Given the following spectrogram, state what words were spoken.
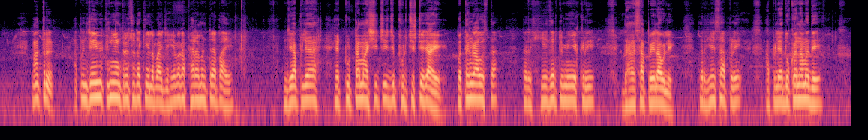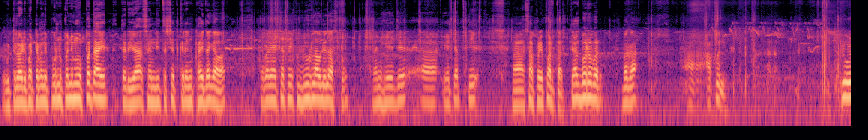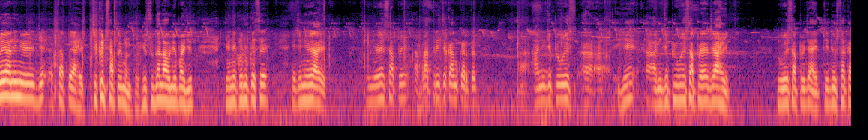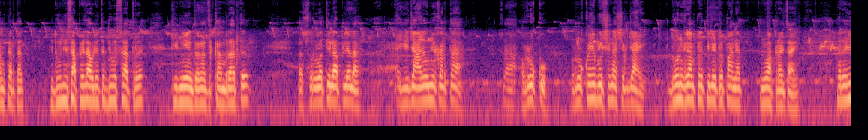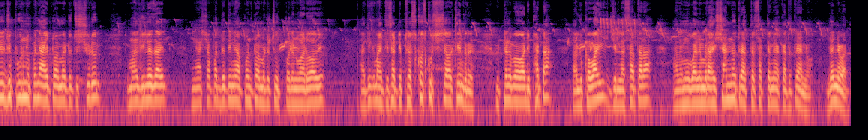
मात्र आपण जैविक नियंत्रणसुद्धा केलं पाहिजे. हे बघा फेरामेन ट्रॅप आहे. जे आपल्या ह्या तुटा माशीची जी पुढची स्टेज आहे पतंग अवस्था तर हे जर तुम्ही एकरी दहा सापळे लावले तर हे सापळे आपल्या दुकानामध्ये विठ्ठलवाडी फाट्यामध्ये पूर्णपणे मोफत आहेत. तर या संधीचा शेतकऱ्यांनी फायदा घ्यावा. तर बघा याच्यात एक लूर लावलेला असतो आणि हे जे ह्याच्यात याच्यात ते सापळे पडतात. त्याचबरोबर बघा आपण पिवळे आणि निळे जे सापळे आहेत चिकट सापळे म्हणतो हे सुद्धा लावले पाहिजेत. जेणेकरून कसं आहे हे जे निळे आहेत हे निळे सापळे रात्रीचे काम करतात. आणि जे पिवळे हे आणि जे पिवळे सापळे जे आहेत पिवळे सापळे जे आहेत ते दिवसा काम करतात. हे दोन्ही सापळे लावले तर दिवस रात्र कीड नियंत्रणाचं काम राहतं. सुरुवातीला आपल्याला हे जे आळवणी करता रोको रोको हे बुरशीनाशक जे आहे दोन ग्रॅम प्रति लिटर पाण्यात वापरायचं आहे. तर हे जे पूर्णपणे आहे टोमॅटोचं शेड्यूल तुम्हाला दिलं जाईल. आणि अशा पद्धतीने आपण टोमॅटोचे उत्पादन वाढवावे. अधिक माहितीसाठी फ्रेस्कोस कृषी सेवा केंद्र विठ्ठलबावाडी फाटा तालुका वाई जिल्हा सातारा. माझा मोबाईल नंबर आहे शहाण्णव त्र्याहत्तर सत्त्याण्णव एकाहत्तर त्र्याण्णव. धन्यवाद.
